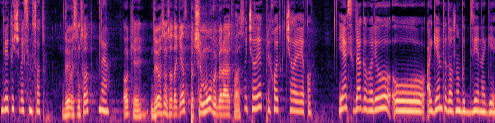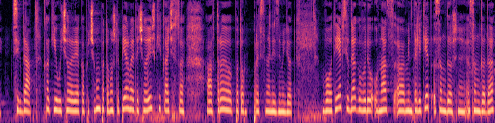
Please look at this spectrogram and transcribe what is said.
2800. 2800? Да. Окей. 2800 агентств. Почему выбирают вас? Ну, Человек приходит к человеку. Я всегда говорю, у агента должно быть две ноги. Всегда. Как и у человека. Почему? Потому что первое это человеческие качества, а второе потом профессионализм идет. Вот. Я всегда говорю, у нас э, менталитет СНГшный, СНГ, да.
